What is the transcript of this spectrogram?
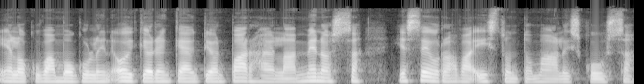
Elokuvamogulin oikeudenkäynti on parhaillaan menossa ja seuraava istunto maaliskuussa.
